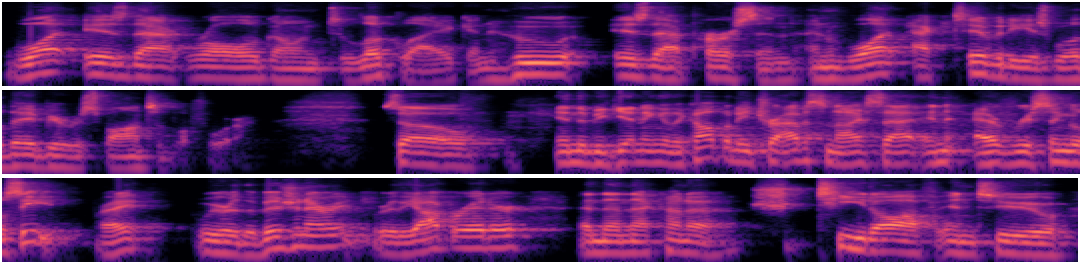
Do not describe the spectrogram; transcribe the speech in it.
what is that role going to look like and who is that person and what activities will they be responsible for? So in the beginning of the company, Travis and I sat in every single seat, right? We were the visionary, we were the operator, and then that kind of teed off into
